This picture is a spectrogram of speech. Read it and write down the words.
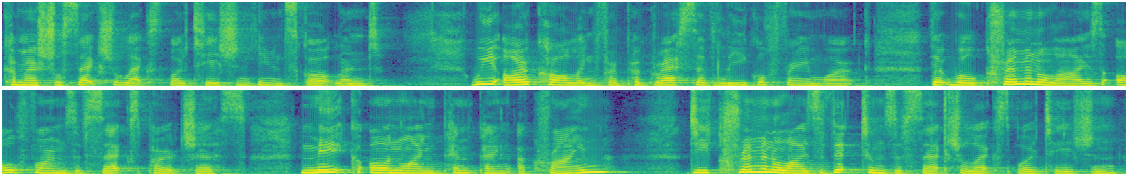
commercial sexual exploitation here in Scotland. We are calling for a progressive legal framework that will criminalise all forms of sex purchase, make online pimping a crime, decriminalise victims of sexual exploitation,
